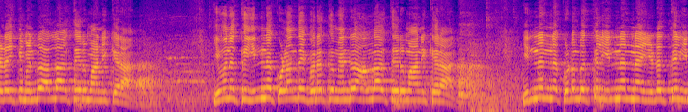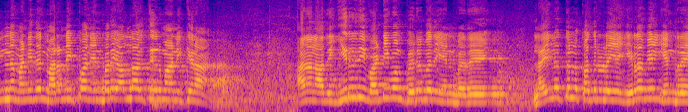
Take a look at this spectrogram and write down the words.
கிடைக்கும் என்று அல்லாஹ் தீர்மானிக்கிறான். இவனுக்கு இன்ன குழந்தை பிறக்கும் என்று அல்லாஹ் தீர்மானிக்கிறான். இன்னென்ன குடும்பத்தில் இன்னென்ன இடத்தில் இன்ன மனிதன் மரணிப்பான் என்பதை அல்லாஹ் தீர்மானிக்கிறான். ஆனால் அது இறுதி வடிவம் பெறுவது என்பது லைலத்துல் கதருடைய இரவில் என்று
